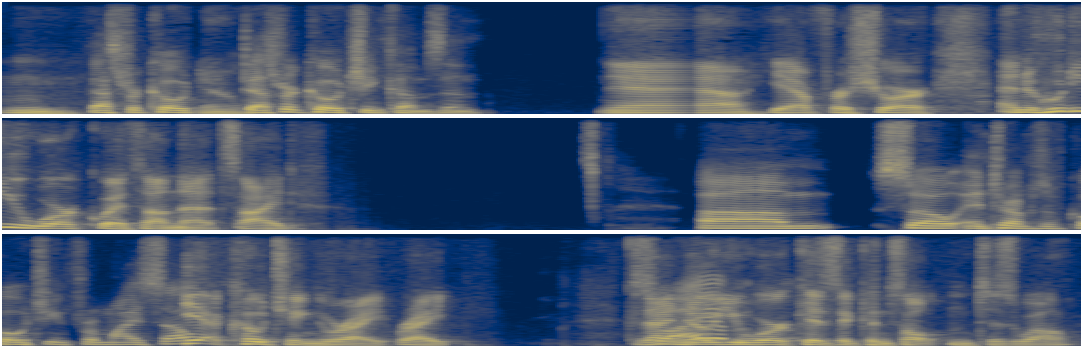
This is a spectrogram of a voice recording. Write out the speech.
mm. that's where coach yeah. that's where coaching comes in yeah yeah for sure and who do you work with on that side Um, so in terms of coaching for myself, yeah, coaching, right, right. Because so I know I have, you work as a consultant as well.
